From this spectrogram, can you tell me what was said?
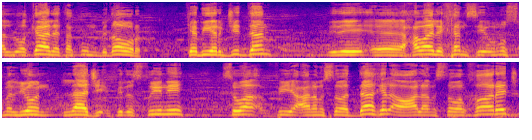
الوكالة تقوم بدور كبير جدا لحوالي خمسة ونصف مليون لاجئ فلسطيني. سواء في على مستوى الداخل أو على مستوى الخارج.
